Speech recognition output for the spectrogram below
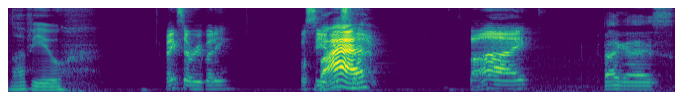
Love you. Thanks, everybody. We'll see you Bye. next time. Bye. Bye, guys.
